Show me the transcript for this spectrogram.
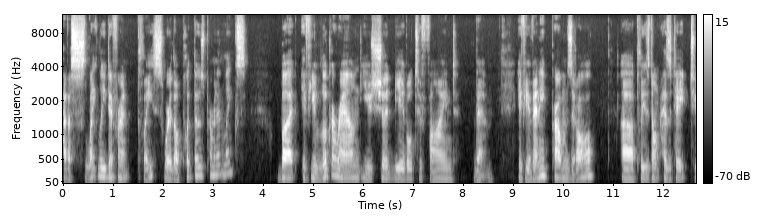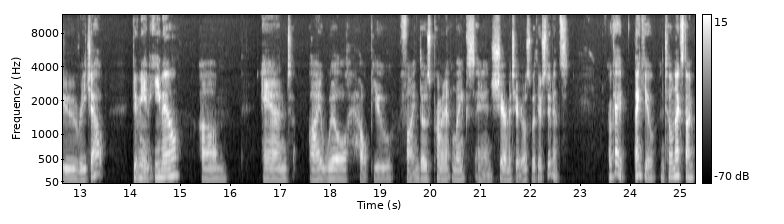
have a slightly different place where they'll put those permanent links, but if you look around, you should be able to find them. If you have any problems at all, uh, please don't hesitate to reach out. Give me an email, um, and I will help you find those permanent links and share materials with your students. Okay, thank you. Until next time.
